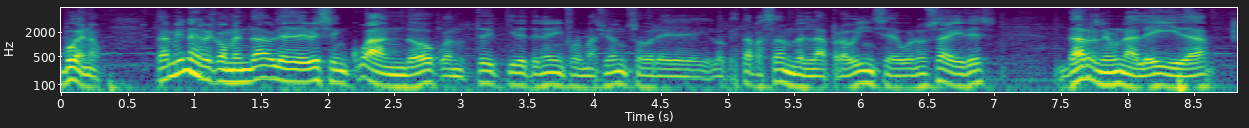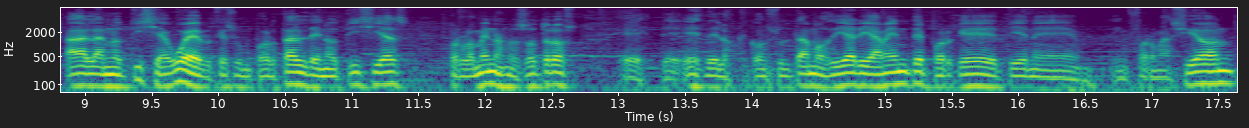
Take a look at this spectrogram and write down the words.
Bueno, también es recomendable de vez en cuando, cuando usted quiere tener información sobre lo que está pasando en la provincia de Buenos Aires, darle una leída a la noticia web, que es un portal de noticias, por lo menos nosotros este, es de los que consultamos diariamente porque tiene información,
